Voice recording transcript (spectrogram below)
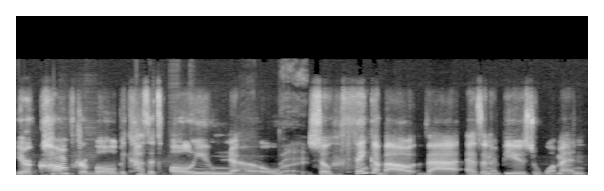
you're comfortable because it's all you know. Right. So think about that as an abused woman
